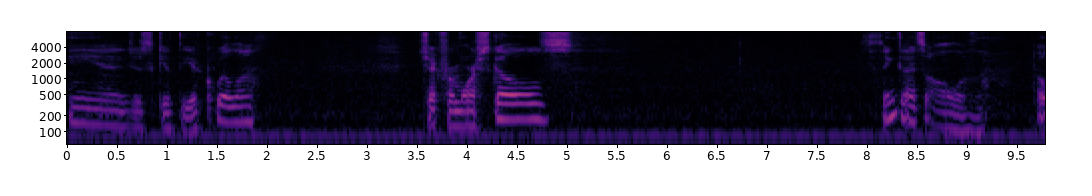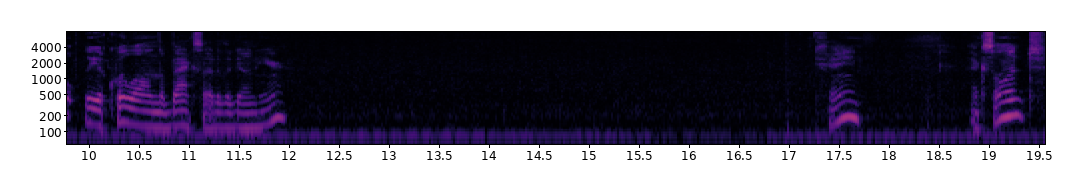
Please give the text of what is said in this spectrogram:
And just get the Aquila. Check for more skulls. I think that's all of them. Oh, the Aquila on the back side of the gun here. Okay. Excellent.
